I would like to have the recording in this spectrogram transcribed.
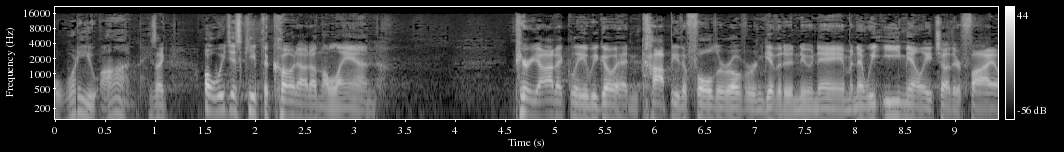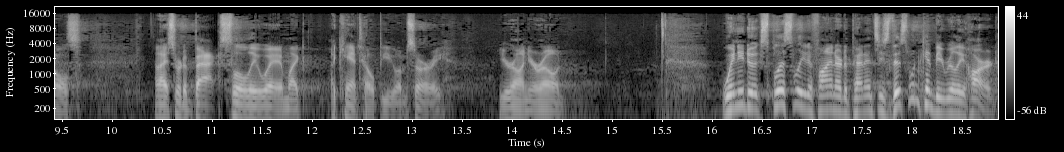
well, "What are you on?" He's like, "Oh, we just keep the code out on the LAN." Periodically we go ahead and copy the folder over and give it a new name, and then we email each other files. And I sort of back slowly away. I'm like, I can't help you. I'm sorry. You're on your own. We need to explicitly define our dependencies. This one can be really hard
